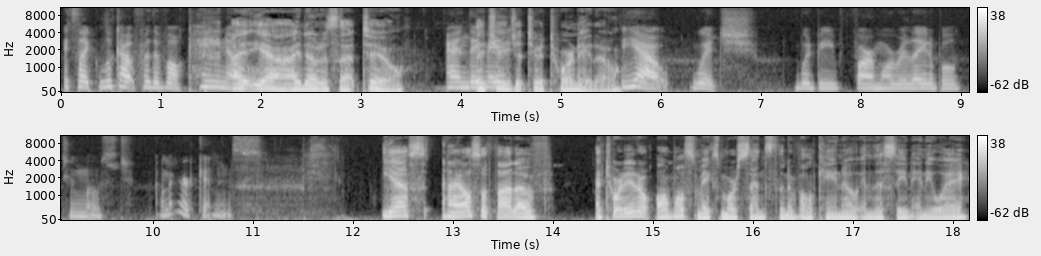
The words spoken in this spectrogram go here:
it's like look out for the volcano, I, yeah, I noticed that too. and they, They, made changed it to a tornado. yeah, which would be far more relatable to most Americans. Yes, and I also thought of a tornado almost makes more sense than a volcano in this scene anyway.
